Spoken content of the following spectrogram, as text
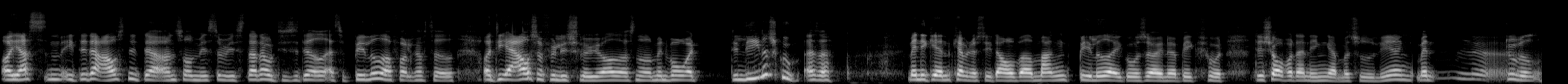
Og jeg, i det der afsnit der, Unsolved Mysteries, der er der jo decideret altså billeder, folk har taget. Og de er jo selvfølgelig sløret og sådan noget, men hvor at det ligner sgu, altså. Men igen kan man jo sige, der har jo været mange billeder i godsøjne af Bigfoot. Det er sjovt, hvordan ingen af dem er tydelige, ikke? Men Ja. du ved.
